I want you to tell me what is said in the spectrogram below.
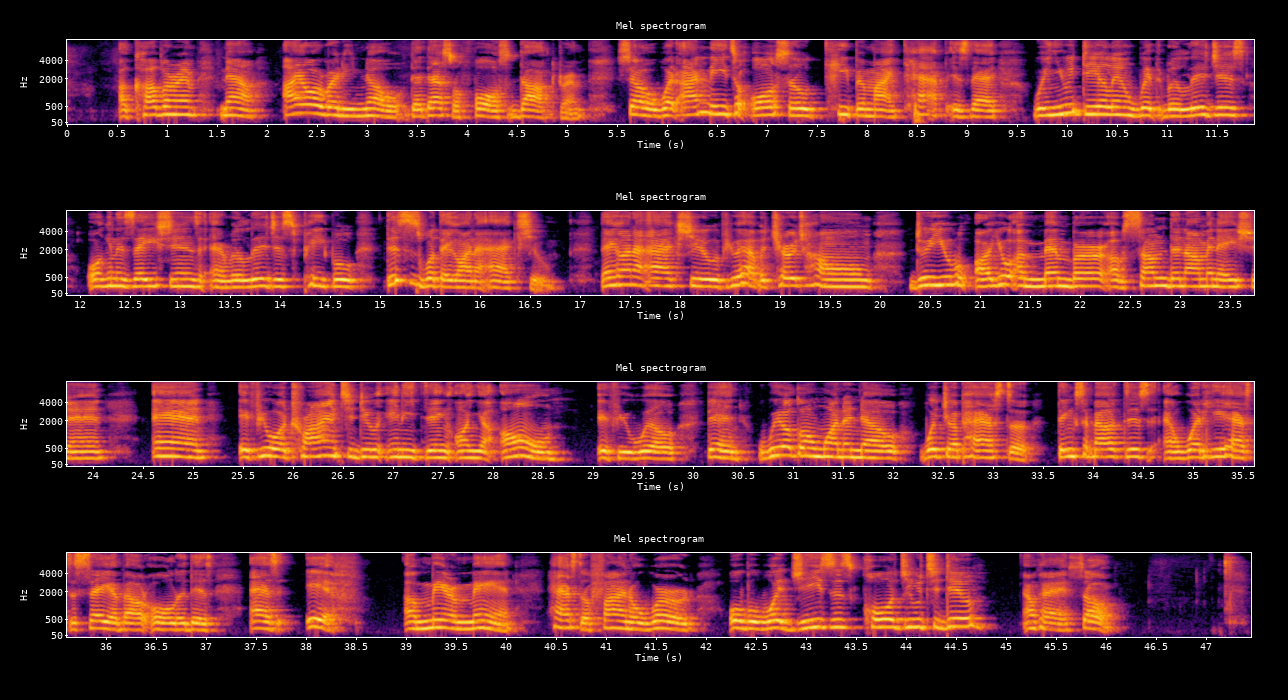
A covering?" Now, I already know that that's a false doctrine. So, what I need to also keep in my cap is that when you're dealing with religious organizations and religious people, this is what they're going to ask you. They're going to ask you if you have a church home, do you are you a member of some denomination? And if you are trying to do anything on your own, if you will, then we're going to want to know what your pastor thinks about this and what he has to say about all of this, as if a mere man has the final word over what Jesus called you to do? Okay, so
